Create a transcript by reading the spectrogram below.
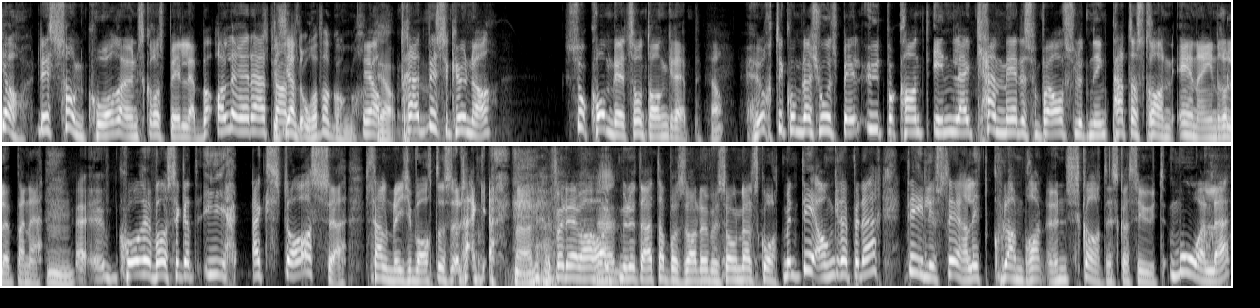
ja, det er sånn Kåre ønsker å spille. Allerede etter Spesielt overganger. Ja. 30 sekunder så kom det et sånt angrep. Ja. Hurtig kombinasjonsspill, ut på kant, innlegg. Hvem er det som på avslutning? Petter Strand, en av indreløperne. Mm. Eh, Kåre var sikkert i ekstase, selv om det ikke varte så lenge. For det var halvt minutt etterpå så hadde Sogndal skåret. Men det angrepet der det illustrerer litt hvordan Brann ønsker at det skal se ut. Målet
